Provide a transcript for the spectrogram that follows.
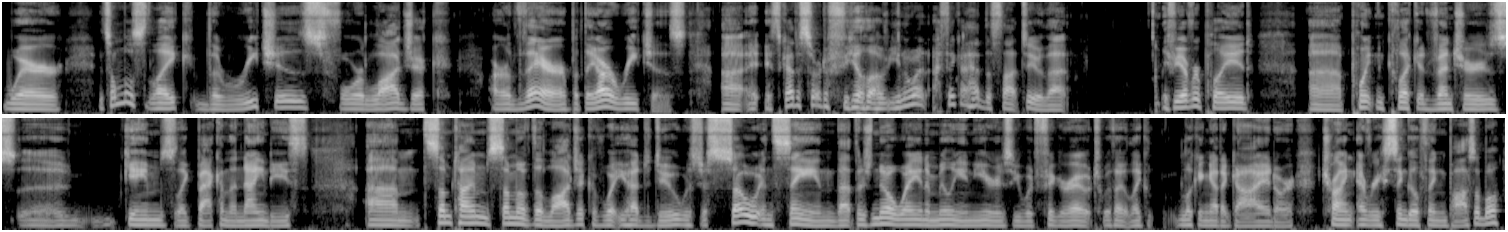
where it's almost like the reaches for logic are there, but they are reaches. Uh, it, has got a sort of feel of, you know what? I think I had this thought too that if you ever played uh, point and click adventures uh, games like back in the 90s, um, sometimes some of the logic of what you had to do was just so insane that there's no way in a million years you would figure out without like looking at a guide or trying every single thing possible.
